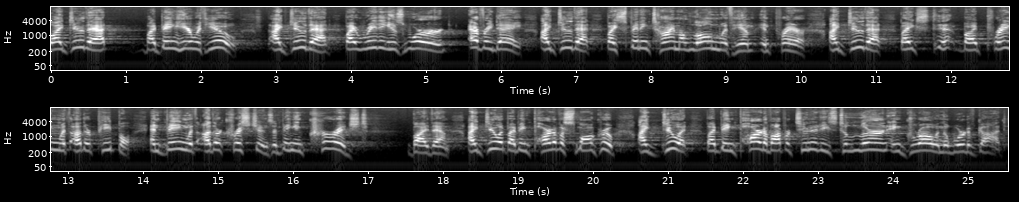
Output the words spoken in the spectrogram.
Well, I do that by being here with you. I do that by reading His Word every day. I do that by spending time alone with Him in prayer. I do that by, by praying with other people and being with other Christians and being encouraged by them. I do it by being part of a small group. I do it by being part of opportunities to learn and grow in the Word of God.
